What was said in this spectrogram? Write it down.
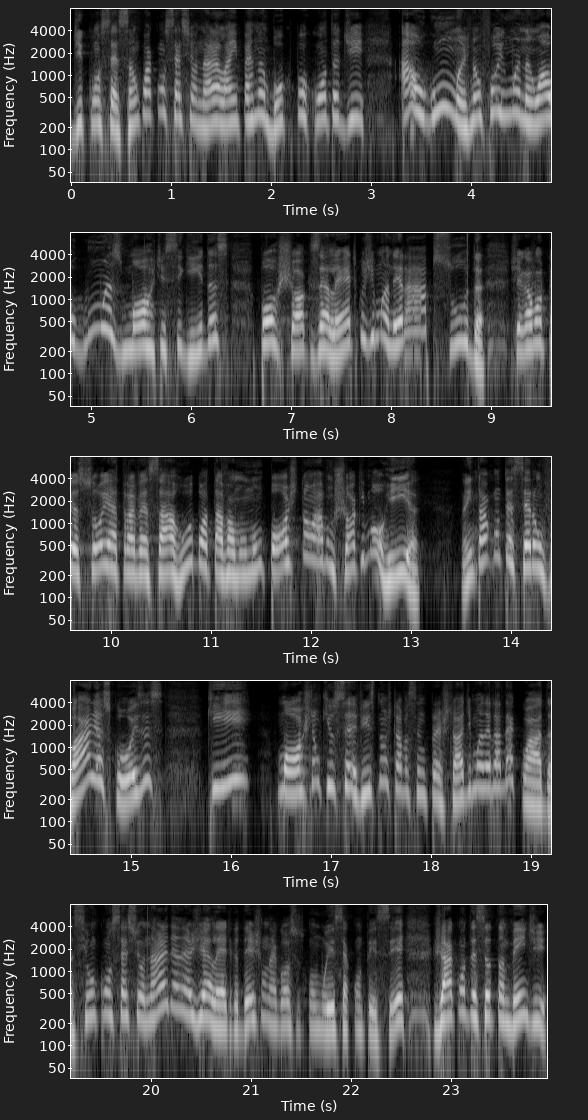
de concessão com a concessionária lá em Pernambuco por conta de algumas, não foi uma não, algumas mortes seguidas por choques elétricos de maneira absurda. Chegava uma pessoa e atravessar a rua, botava a mão num poste, tomava um choque e morria. Então aconteceram várias coisas que mostram que o serviço não estava sendo prestado de maneira adequada. Se um concessionário de energia elétrica deixa um negócio como esse acontecer, já aconteceu também de,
